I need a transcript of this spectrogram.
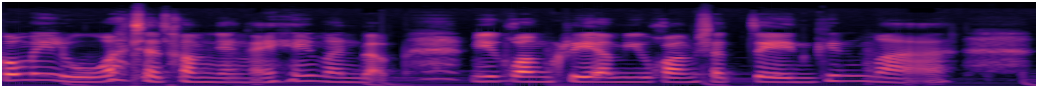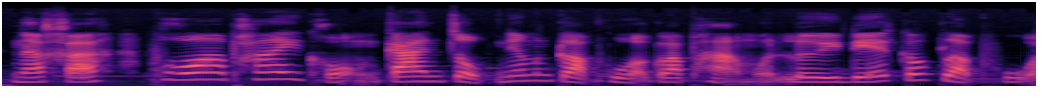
ก็ไม่รู้ว่าจะทำยังไงให้มันแบบมีความเคลียร์มีความชัดเจนขึ้นมานะคะ เพราะว่าไพ่ของการจบเนี่ยมันกลับหัวกลับหางหมดเลยเดทก็กลับหัว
